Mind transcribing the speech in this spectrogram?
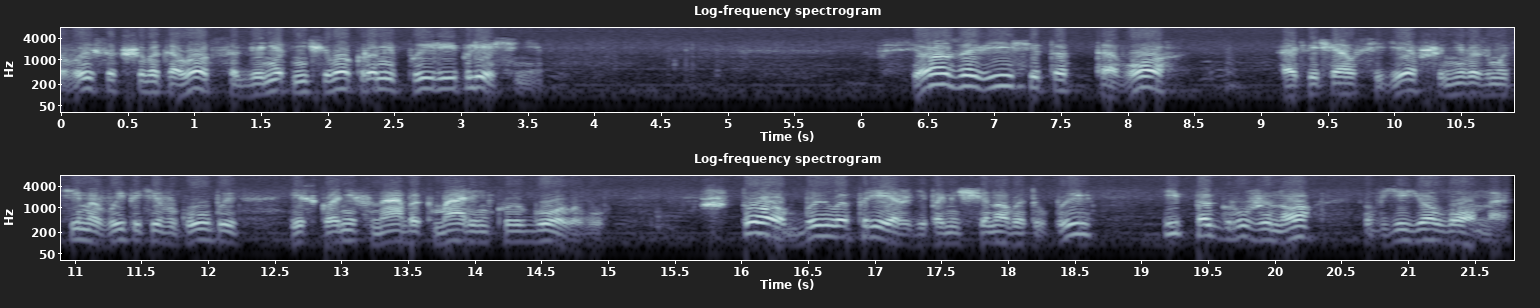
высохшего колодца, где нет ничего, кроме пыли и плесени?» «Все зависит от того», — отвечал сидевший, невозмутимо выпитив губы и склонив на бок маленькую голову. «Что было прежде помещено в эту пыль и погружено в ее лоно?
